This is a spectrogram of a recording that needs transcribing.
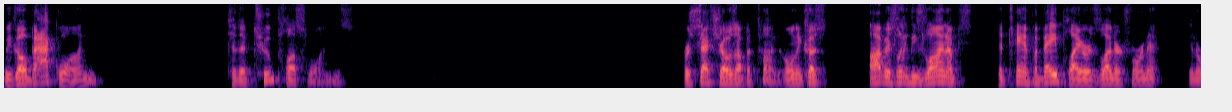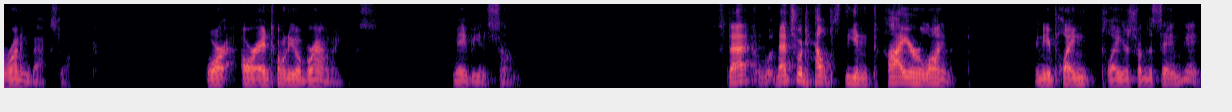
We go back one to the two plus ones. Brissett shows up a ton, only because Obviously, these lineups, the Tampa Bay player is Leonard Fournette in a running back slot, or or Antonio Brown, I guess, maybe in some. So that that's what helps the entire lineup, and you're playing players from the same game.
